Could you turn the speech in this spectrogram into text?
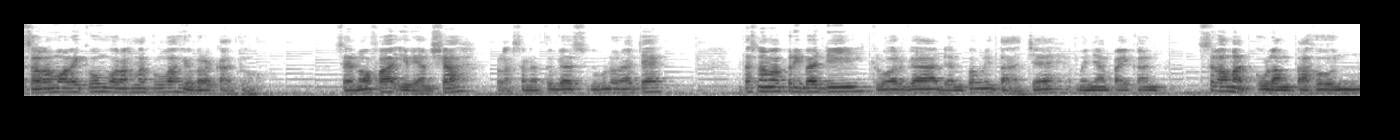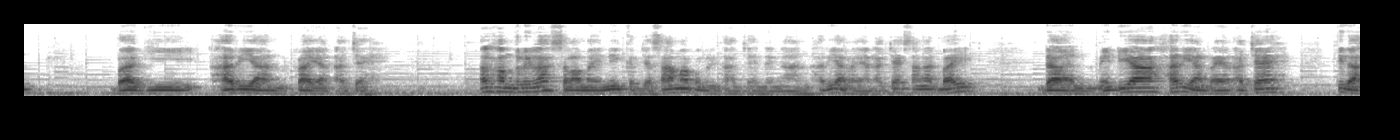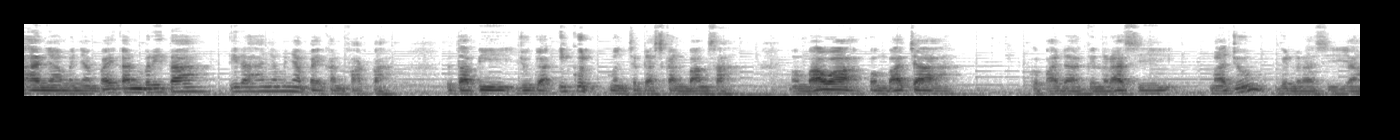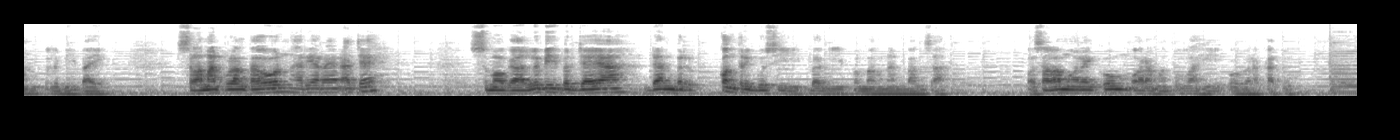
Assalamualaikum warahmatullahi wabarakatuh. Saya Nova Irian Syah, pelaksana tugas Gubernur Aceh. Atas nama pribadi, keluarga, dan pemerintah Aceh menyampaikan selamat ulang tahun bagi Harian Rakyat Aceh. Alhamdulillah selama ini kerjasama pemerintah Aceh dengan Harian Rakyat Aceh sangat baik dan media Harian Rakyat Aceh tidak hanya menyampaikan berita, tidak hanya menyampaikan fakta, tetapi juga ikut mencerdaskan bangsa, membawa pembaca kepada generasi maju, generasi yang lebih baik. Selamat ulang tahun Hari Rakyat Aceh. Semoga lebih berjaya dan berkontribusi bagi pembangunan bangsa. Wassalamualaikum warahmatullahi wabarakatuh.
